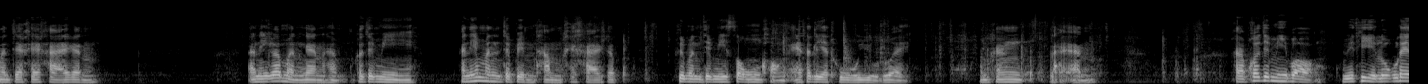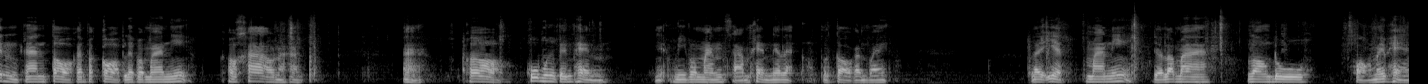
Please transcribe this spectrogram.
มันจะคล้ายๆกัน อันนี้ก็เหมือนกันครับ ก็จะมี อันนี้มันจะเป็นทำคล้ายๆกับ คือมันจะมีทรงของ a t e l i e r 2อยู่ด้วยค่อนข้างหลายอัน ครับก็จะมีบอกวิธีลูกเล่นการต่อการประกอบอะไรประมาณนี้คร่าวๆนะครับ อะก็คู่มือเป็นแผ่น เนี่ยมีประมาณสามแผ่นเนี่ยแหละต่อต่อกันไว้รายละเอียดมานี้ เดี๋ยวเรามาลองดูของในแผง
